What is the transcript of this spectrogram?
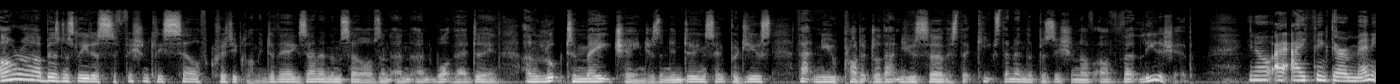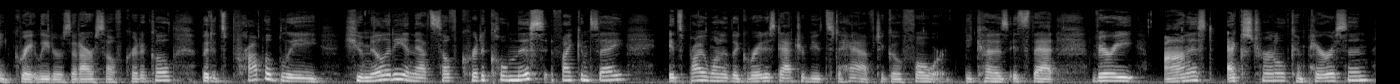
Are our business leaders sufficiently self critical? I mean, do they examine themselves and, and, and what they're doing and look to make changes and in doing so produce that new product or that new service that keeps them in the position of, of uh, leadership? You know, I, I, think there are many great leaders that are self critical, but it's probably humility and that self criticalness, if I can say, it's probably one of the greatest attributes to have to go forward because it's that very honest external comparison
